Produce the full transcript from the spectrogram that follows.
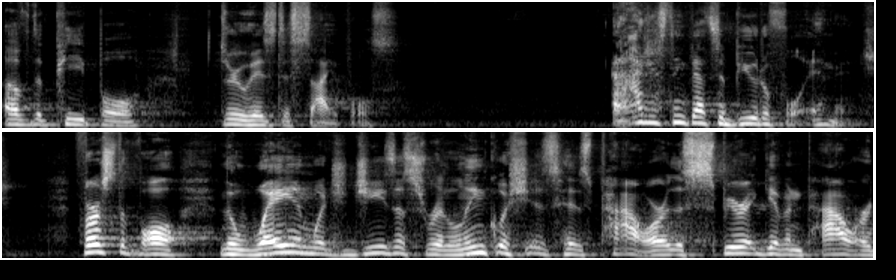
of the people through his disciples. And I just think that's a beautiful image. First of all, the way in which Jesus relinquishes his power, the spirit given power,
